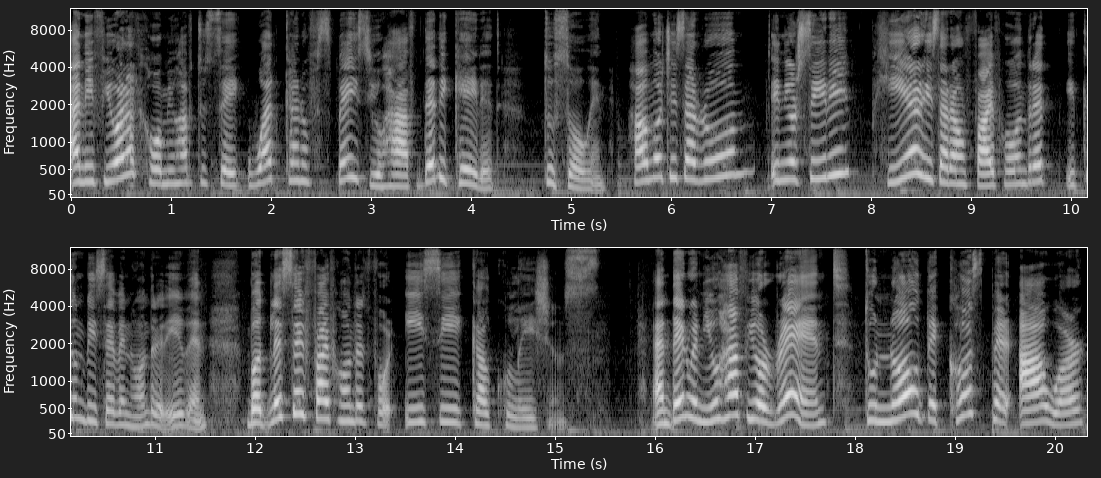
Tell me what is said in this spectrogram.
And if you are at home, you have to say what kind of space you have dedicated to sewing. How much is a room in your city? Here is around 500. It can be 700 even. But let's say 500 for easy calculations. And then when you have your rent, to know the cost per hour,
